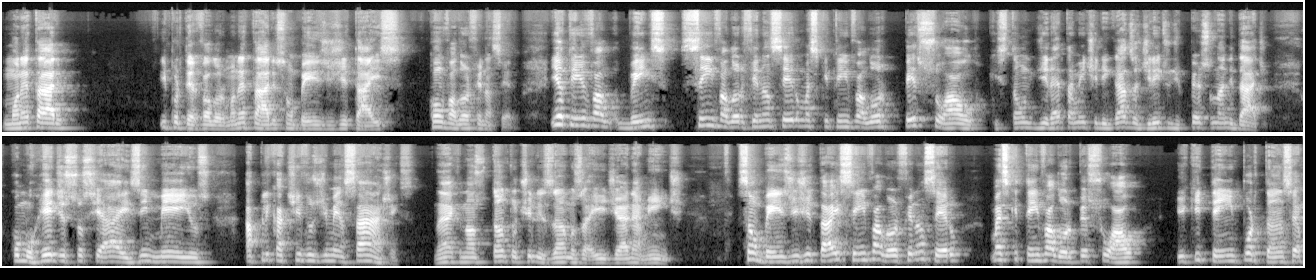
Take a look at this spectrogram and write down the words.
monetário, e por ter valor monetário, são bens digitais com valor financeiro. E eu tenho bens sem valor financeiro, mas que têm valor pessoal, que estão diretamente ligados a direito de personalidade, como redes sociais, e-mails, aplicativos de mensagens, né, que nós tanto utilizamos aí diariamente. São bens digitais sem valor financeiro, mas que têm valor pessoal e que têm importância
